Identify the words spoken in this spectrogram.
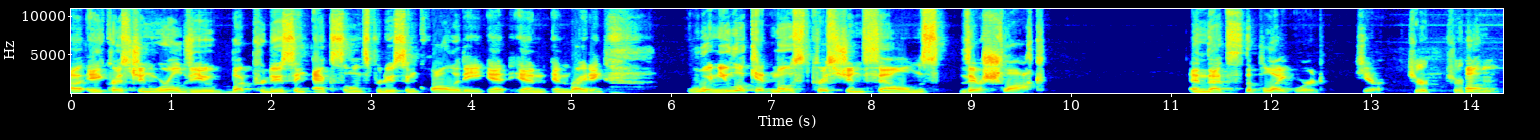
uh, a Christian worldview, but producing excellence, producing quality in, in, in writing. When you look at most Christian films, they're schlock, and that's the polite word here. Sure, sure. Um,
